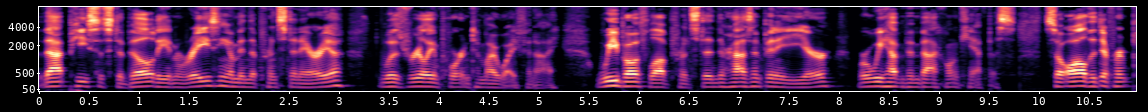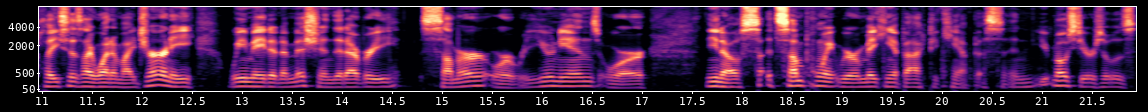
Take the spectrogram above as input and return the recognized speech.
that piece of stability and raising them in the Princeton area was really important to my wife and I. We both love Princeton. There hasn't been a year where we haven't been back on campus. So, all the different places I went in my journey, we made it a mission that every summer or reunions or you know, at some point we were making it back to campus. And most years it was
